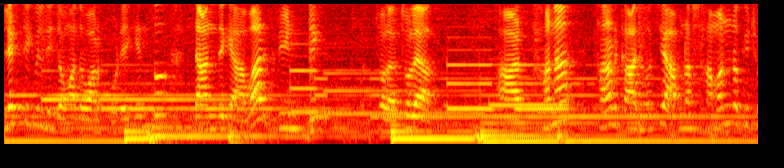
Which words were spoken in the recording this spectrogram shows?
ইলেকট্রিক বিলটি জমা দেওয়ার পরে কিন্তু ডান দিকে আবার গ্রিন টিক চলে চলে আসবে। আর থানা, থানার কাজ হচ্ছে আমরা সামান্য কিছু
